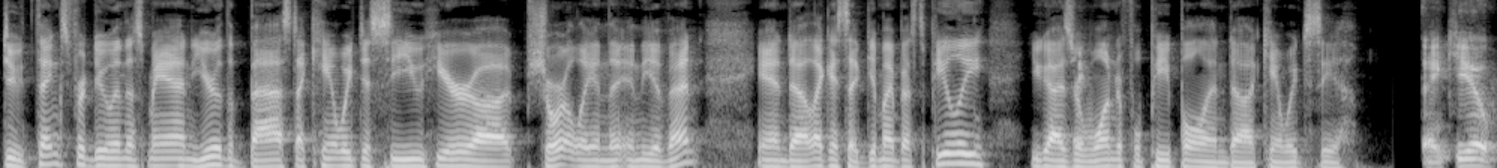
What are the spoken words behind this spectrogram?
Dude, thanks for doing this, man. You're the best. I can't wait to see you here uh, shortly in the in the event. And uh, like I said, give my best to Pili. You guys are wonderful people, and uh, can't wait to see you. Thank you.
